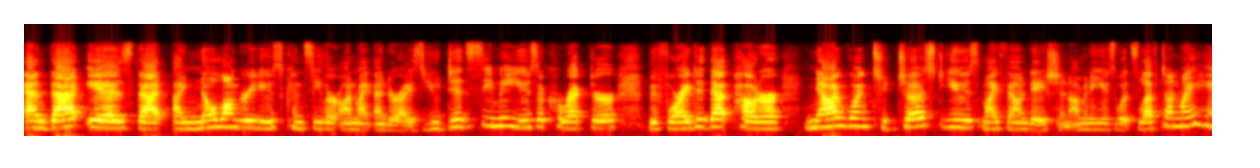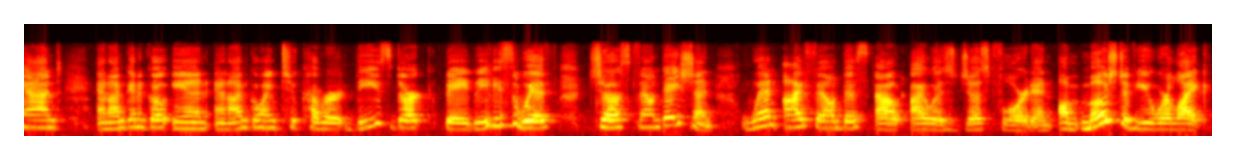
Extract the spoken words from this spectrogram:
and that is that I no longer use concealer on my under eyes. You did see me use a corrector before I did that powder. Now I'm going to just use my foundation. I'm going to use what's left on my hand and I'm going to go in and I'm going to cover these dark babies with just foundation. When I found this out, I was just floored and um, most of you were like,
